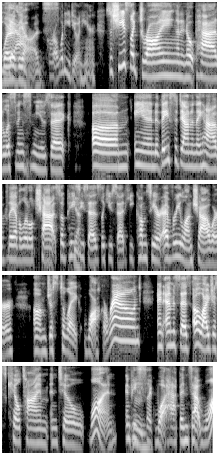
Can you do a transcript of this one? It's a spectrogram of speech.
what are the odds? Girl, what are you doing here? So she's like drawing on a notepad, listening to some music. Um, and they sit down and they have they have a little chat. So Pacey says, like you said, he comes here every lunch hour, um, just to like walk around. And Emma says, Oh, I just kill time until one. And Pacey's Hmm. like, What happens at one?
